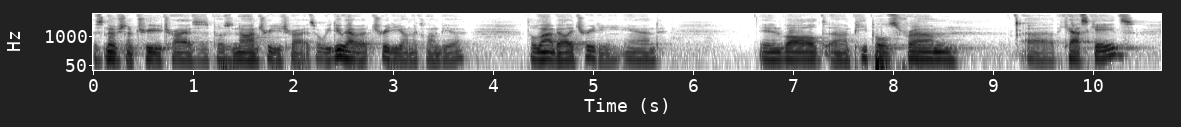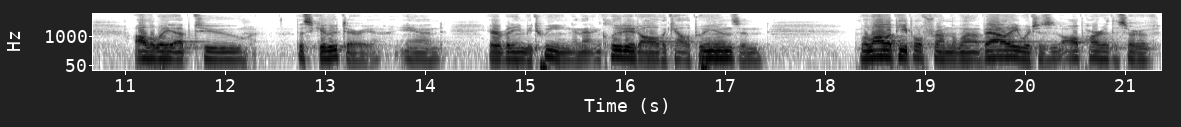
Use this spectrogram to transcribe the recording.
this notion of treaty tribes as opposed to non treaty tribes. But we do have a treaty on the Columbia, the Willamette Valley Treaty, and it involved uh, peoples from uh, the Cascades all the way up to the Skilloot area and everybody in between. And that included all the Kalapuyans and Molalla people from the Willamette Valley, which is all part of the sort of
